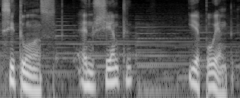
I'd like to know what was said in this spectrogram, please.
situam-se a nascente e a poente.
